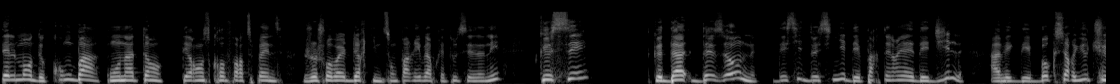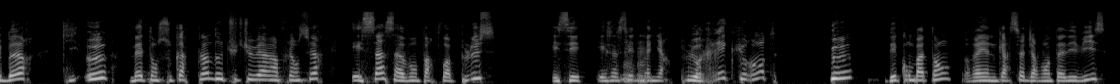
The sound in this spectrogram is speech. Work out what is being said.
tellement de combats qu'on attend, Terence Crawford Spence, Joshua Wilder, qui ne sont pas arrivés après toutes ces années, que c'est que Da- DAZN décide de signer des partenariats et des deals avec des boxeurs youtubeurs qui, eux, mettent en sous-carte plein d'autres youtubeurs et influenceurs. Et ça, ça vend parfois plus. Et, c'est, et ça se fait de Mhm. manière plus récurrente que des combattants, Ryan Garcia, Gervonta Davis,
